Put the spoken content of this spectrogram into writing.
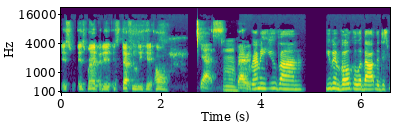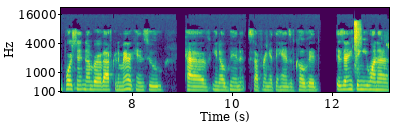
It's it's rampant. It, it's definitely hit home. yes, Mm. very. Remy, you've um you've been vocal about the disproportionate number of African Americans who have, you know, been suffering at the hands of COVID. Is there anything you want to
